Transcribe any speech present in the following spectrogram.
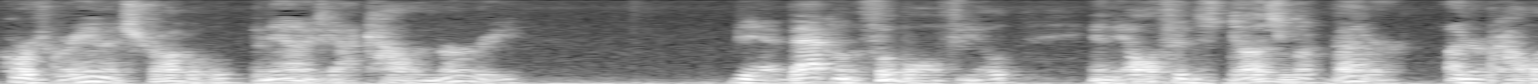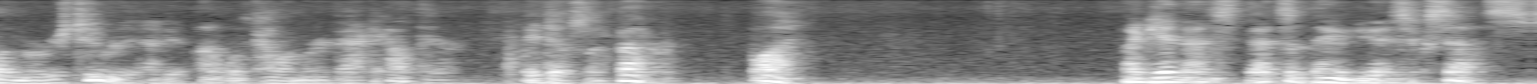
of course, Graham has struggled, but now he's got Kyler Murray. Yeah, back on the football field, and the offense does look better under Kyler Murray's tutelage. I want Kyler Murray back out there. It does look better. But again, that's that's the thing when you have success.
